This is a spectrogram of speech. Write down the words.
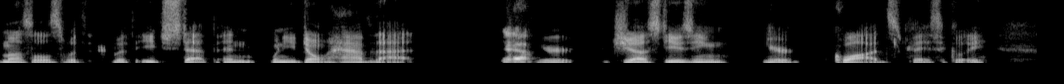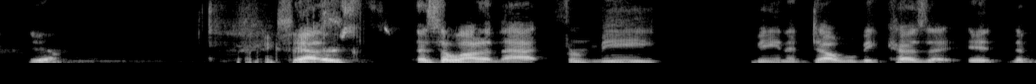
muscles with with each step. And when you don't have that yeah. you're just using your quads basically yeah. That makes sense. Yeah, there's there's a lot of that for me being a double because it, it the,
